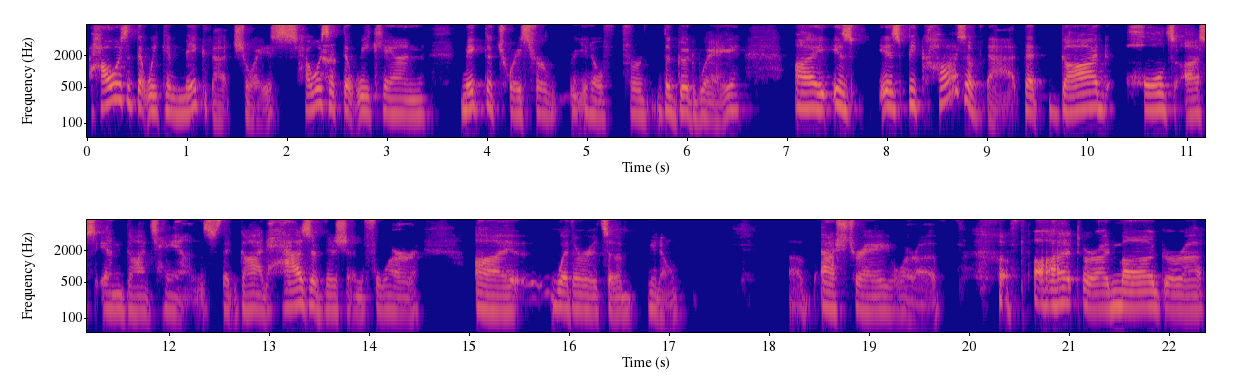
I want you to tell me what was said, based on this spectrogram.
how is it that we can make that choice? How is it that we can make the choice for you know for the good way? Uh, is is because of that that God holds us in God's hands. That God has a vision for uh, whether it's a you know a ashtray or a, a pot or a mug or a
